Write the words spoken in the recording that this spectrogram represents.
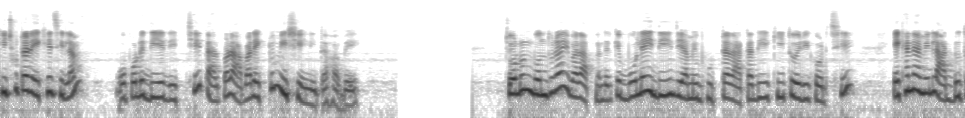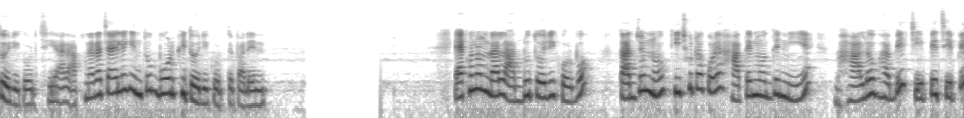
কিছুটা রেখেছিলাম, ওপরে দিয়ে দিচ্ছি, তারপর আবার একটু মিশিয়ে নিতে হবে। চলুন বন্ধুরা, এবার আপনাদেরকে বলেই দিই যে আমি ভুট্টার আটা দিয়ে কি তৈরি করছি। এখানে আমি লাড্ডু তৈরি করছি, আর আপনারা চাইলে কিন্তু বরফি তৈরি করতে পারেন। এখন আমরা লাড্ডু তৈরি করব। তার জন্য কিছুটা করে হাতের মধ্যে নিয়ে ভালোভাবে চেপে চেপে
